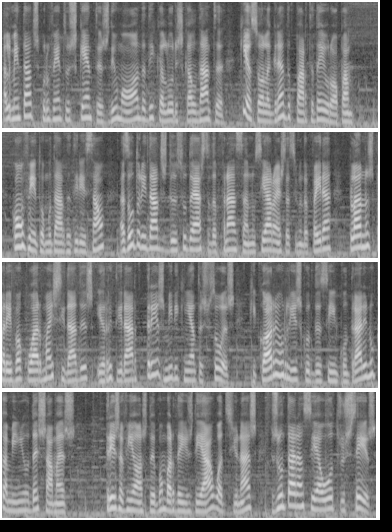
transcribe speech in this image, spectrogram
alimentados por ventos quentes de uma onda de calor escaldante que assola grande parte da Europa. Com o vento a mudar de direção, as autoridades do sudeste da França anunciaram esta segunda-feira planos para evacuar mais cidades e retirar 3.500 pessoas que correm o risco de se encontrarem no caminho das chamas. Três aviões de bombardeios de água adicionais juntaram-se a outros seis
